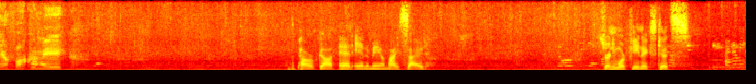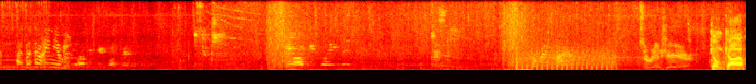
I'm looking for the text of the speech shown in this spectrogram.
Can't fuck with me. The power of God and anime on my side. Is there any more Phoenix kits? Kill him, Kyle.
